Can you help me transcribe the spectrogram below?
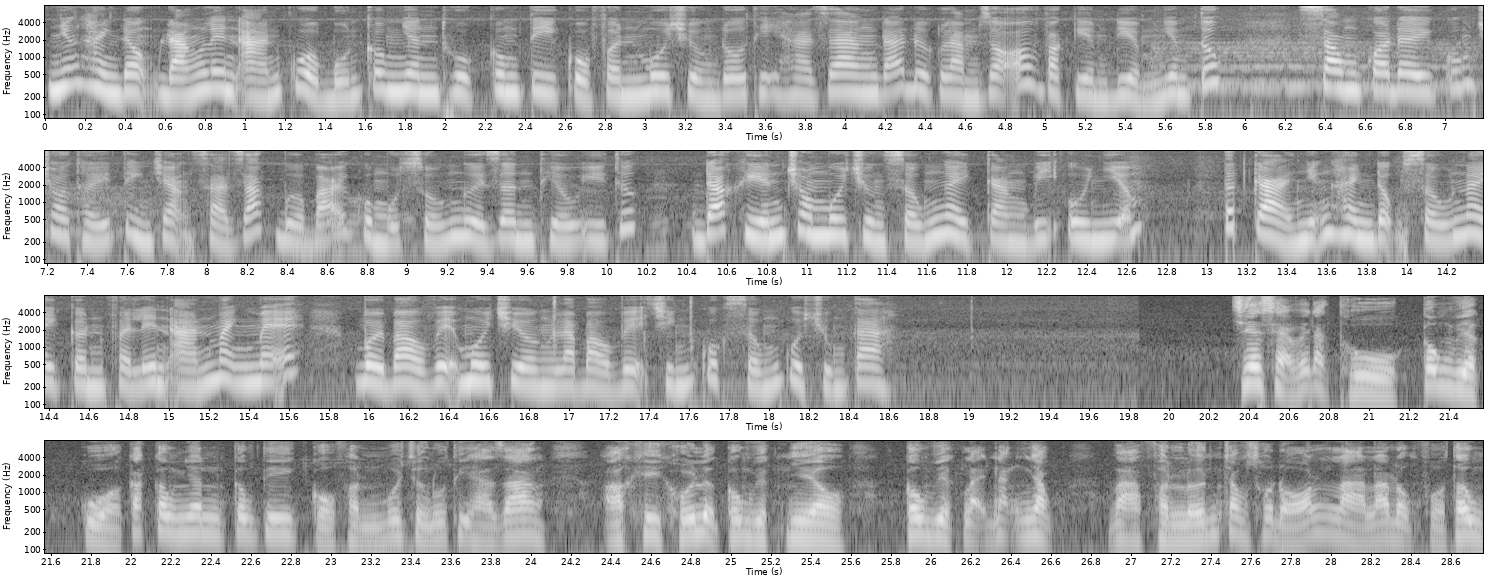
Những hành động đáng lên án của bốn công nhân thuộc công ty cổ phần môi trường đô thị Hà Giang đã được làm rõ và kiểm điểm nghiêm túc. Song qua đây cũng cho thấy tình trạng xả rác bừa bãi của một số người dân thiếu ý thức đã khiến cho môi trường sống ngày càng bị ô nhiễm. Tất cả những hành động xấu này cần phải lên án mạnh mẽ bởi bảo vệ môi trường là bảo vệ chính cuộc sống của chúng ta. Chia sẻ với đặc thù công việc của các công nhân công ty cổ phần môi trường đô thị Hà Giang à, khi khối lượng công việc nhiều, công việc lại nặng nhọc và phần lớn trong số đó là lao động phổ thông.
